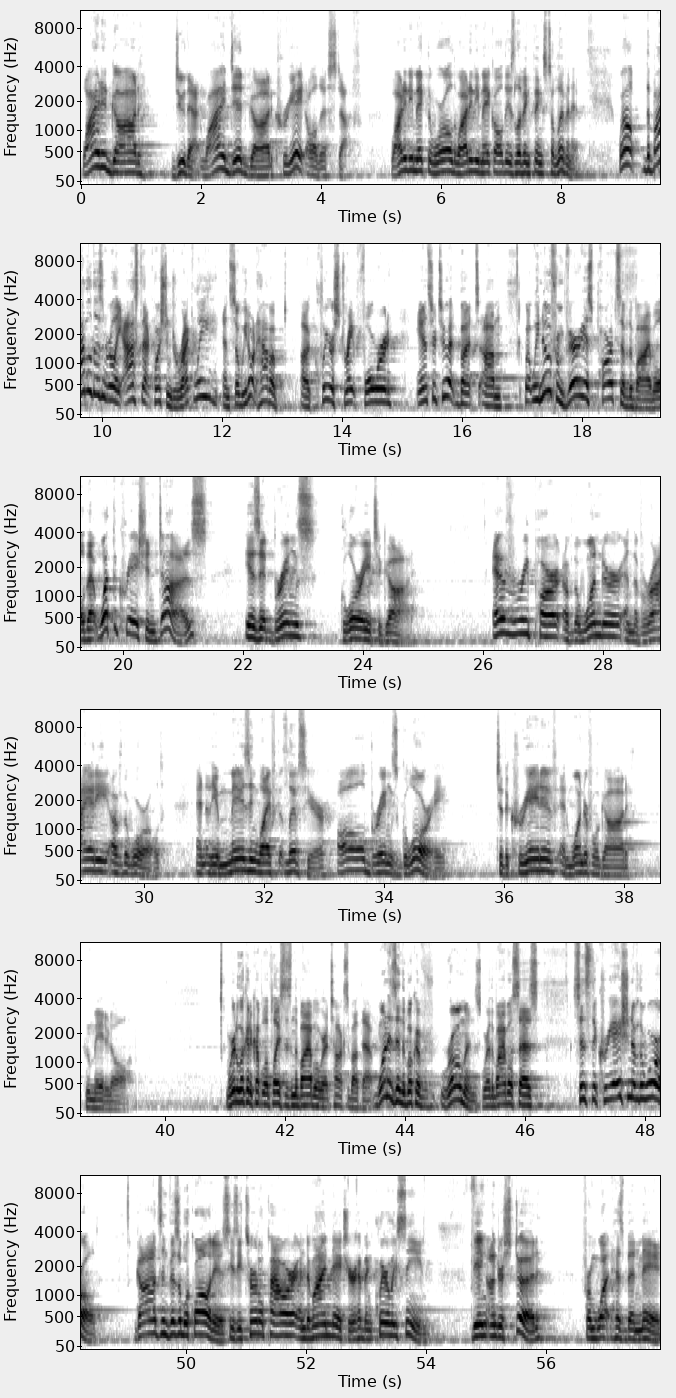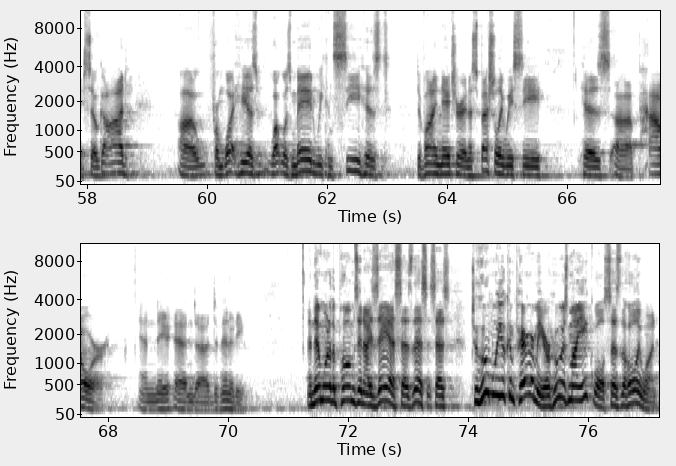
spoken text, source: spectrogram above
Why did God do that? Why did God create all this stuff? Why did He make the world? Why did He make all these living things to live in it? Well, the Bible doesn't really ask that question directly, and so we don't have a, a clear, straightforward answer to it, but, um, but we know from various parts of the Bible that what the creation does is it brings glory to God. Every part of the wonder and the variety of the world and the amazing life that lives here all brings glory to the creative and wonderful God who made it all. We're going to look at a couple of places in the Bible where it talks about that. One is in the book of Romans, where the Bible says, Since the creation of the world, God's invisible qualities, his eternal power and divine nature, have been clearly seen, being understood from what has been made. So, God, uh, from what, he has, what was made, we can see his divine nature, and especially we see his uh, power and, and uh, divinity. And then one of the poems in Isaiah says this it says, To whom will you compare me, or who is my equal? says the Holy One.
